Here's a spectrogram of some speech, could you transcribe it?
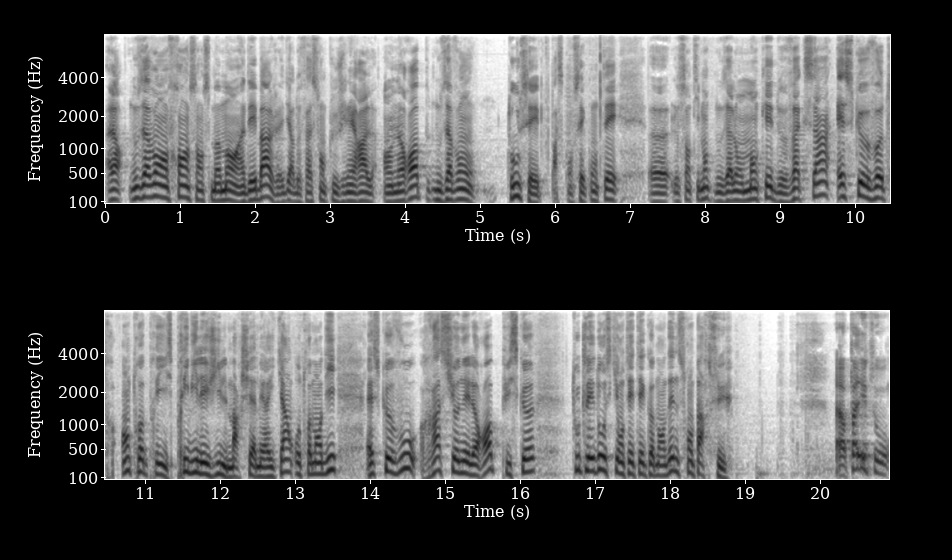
Alors, nous avons en France en ce moment un débat, j'allais dire de façon plus générale en Europe. Nous avons tous, et parce qu'on s'est compté euh, le sentiment que nous allons manquer de vaccins. Est-ce que votre entreprise privilégie le marché américain? Autrement dit, est-ce que vous rationnez l'Europe puisque toutes les doses qui ont été commandées ne seront pas reçues? Alors pas du tout.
